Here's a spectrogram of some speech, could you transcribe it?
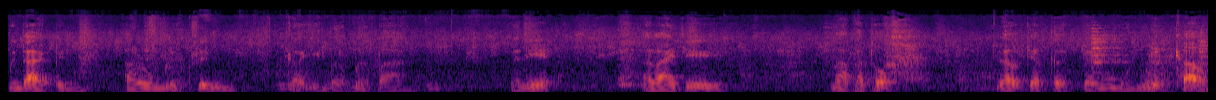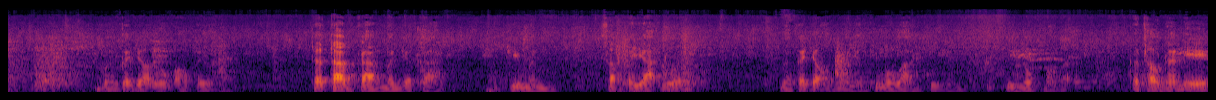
มันได้เป็นอารมณ์ลึกซึ้งกับอิ่มเบิกเบิกบานอันนี้อะไรที่มากระทบ แล้วจะเกิดจะหมุนยึดเข้า มันก็จะลงออกเร็วถ้าท่ามกลางบรรยากาศที่มันสัพพยะด้วย มันก็จะออกมาอย่างที่เมื่อวานคุยกันที่นกบอกว่าก็เท่านั้นเอง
